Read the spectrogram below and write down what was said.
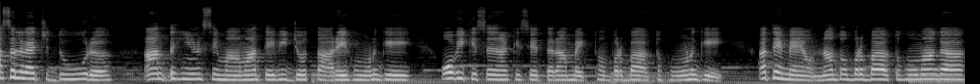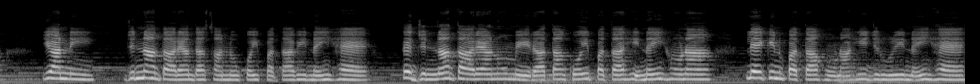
ਅਸਲ ਵਿੱਚ ਦੂਰ, ਅੰਤਹੀਣ ਸੀਮਾਵਾਂ ਤੇ ਵੀ ਜੋ ਤਾਰੇ ਹੋਣਗੇ, ਉਹ ਵੀ ਕਿਸੇ ਨਾ ਕਿਸੇ ਤਰ੍ਹਾਂ ਮੈਥੋਂ ਪ੍ਰਭਾਵਿਤ ਹੋਣਗੇ ਅਤੇ ਮੈਂ ਉਹਨਾਂ ਤੋਂ ਪ੍ਰਭਾਵਿਤ ਹੋਵਾਂਗਾ। ਯਾਨੀ ਜਿਨ੍ਹਾਂ ਤਾਰਿਆਂ ਦਾ ਸਾਨੂੰ ਕੋਈ ਪਤਾ ਵੀ ਨਹੀਂ ਹੈ ਤੇ ਜਿਨ੍ਹਾਂ ਤਾਰਿਆਂ ਨੂੰ ਮੇਰਾ ਤਾਂ ਕੋਈ ਪਤਾ ਹੀ ਨਹੀਂ ਹੋਣਾ, ਲੇਕਿਨ ਪਤਾ ਹੋਣਾ ਹੀ ਜ਼ਰੂਰੀ ਨਹੀਂ ਹੈ,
